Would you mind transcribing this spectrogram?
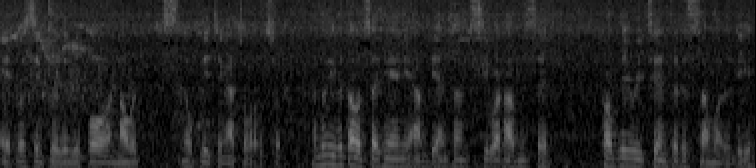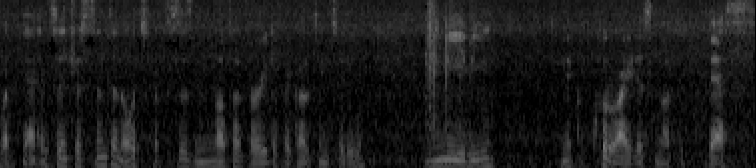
it was included before. Now it's no plating at all. So I'm gonna leave it outside here in the ambient and see what happens. To it probably return to the some other day but yeah it's interesting to note that this is not a very difficult thing to do. Maybe nickel chloride is not the best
